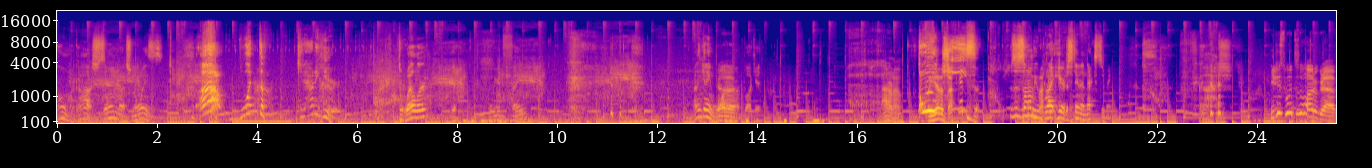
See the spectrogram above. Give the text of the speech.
Oh my gosh, so much noise. Oh! What the? Get out of here. Dweller. Yep. Weird thing. I didn't get any water Uh. in my bucket. I don't know. Oh, have a jeez! There's a zombie bucket? right here just standing next to me. Gosh. He just wants an autograph.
